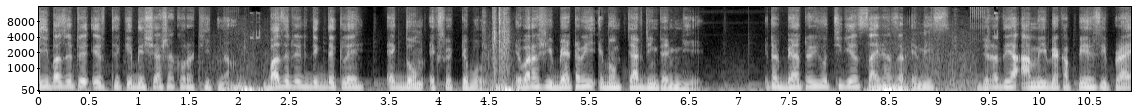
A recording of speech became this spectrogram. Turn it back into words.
এই বাজেটে এর থেকে বেশি আশা করা ঠিক না। বাজেটের দিক দেখলে একদম এক্সপেক্টেবল এবার আসি ব্যাটারি এবং চার্জিং টাইম নিয়ে। এটার ব্যাটারি হচ্ছে গিয়া চার হাজার এমএস যেটা দিয়ে আমি ব্যাকআপ পেয়েছি প্রায়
